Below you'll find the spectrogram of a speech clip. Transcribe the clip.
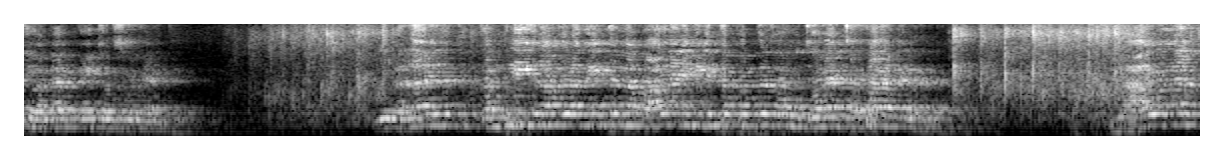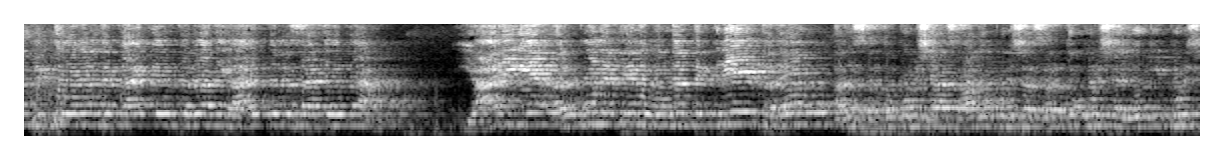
ನೀವೆಲ್ಲರೂ ಕೈ ಜೋಡಿಸ್ಬೇಕಾಗುತ್ತೆ. ನೀವೆಲ್ಲರೂ ಕಂಪ್ನಿ ಗ್ರಾಮದೊಳಗೆ ಐತೆ ನಾ ಭಾವನೆ ನಿಮಗಿತ್ತಪ್ಪಂತಂದ್ರೆ ಒಂದು ಜೋರಾಗಿ ಚಪ್ಪಾಳೆ ಆಡಿದ್ರೆ ಯಾವನ್ನ ಬಿಟ್ಟು ಹೋಗಂತ ಕಾಯ್ಕ ಇರ್ತಾರಲ್ಲ ಅದು ಯಾರಿದ್ದಲೂ ಸಾಧ್ಯವಿಲ್ಲ ಯಾರಿಗೆ ಅರ್ಪೂರ್ಣತೆಯನ್ನು ಒಂದಂತ ಕ್ರಿಯೆ ಇರ್ತದೋ ಅದು ಸಂತ ಪುರುಷ, ಸಾಧು ಪುರುಷ, ಸಂತ ಪುರುಷ, ಯೋಗಿ ಪುರುಷ,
